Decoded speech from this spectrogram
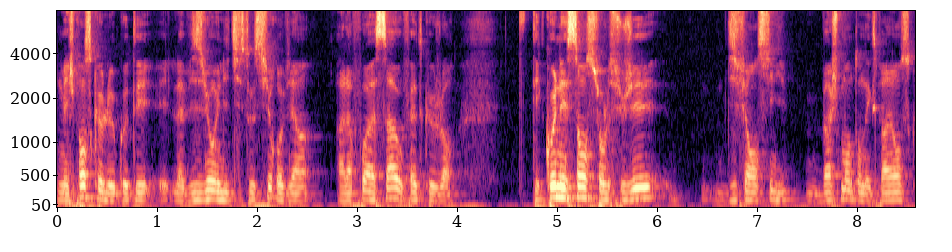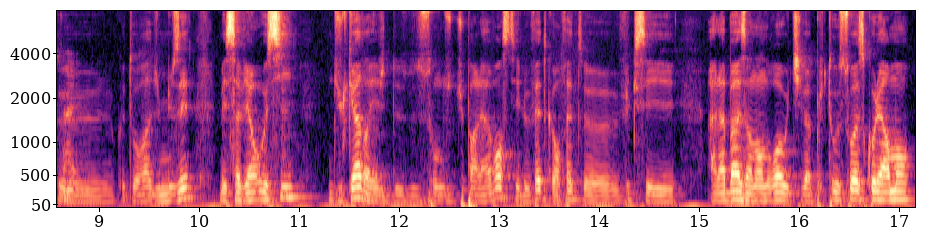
mais je pense que le côté, la vision élitiste aussi revient à la fois à ça, au fait que genre tes connaissances sur le sujet différencient vachement ton expérience que, Ouais. que tu auras du musée, mais ça vient aussi du cadre, et de, ce dont tu parlais avant, c'était le fait qu'en fait, euh, vu que c'est à la base un endroit où tu vas plutôt soit scolairement,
